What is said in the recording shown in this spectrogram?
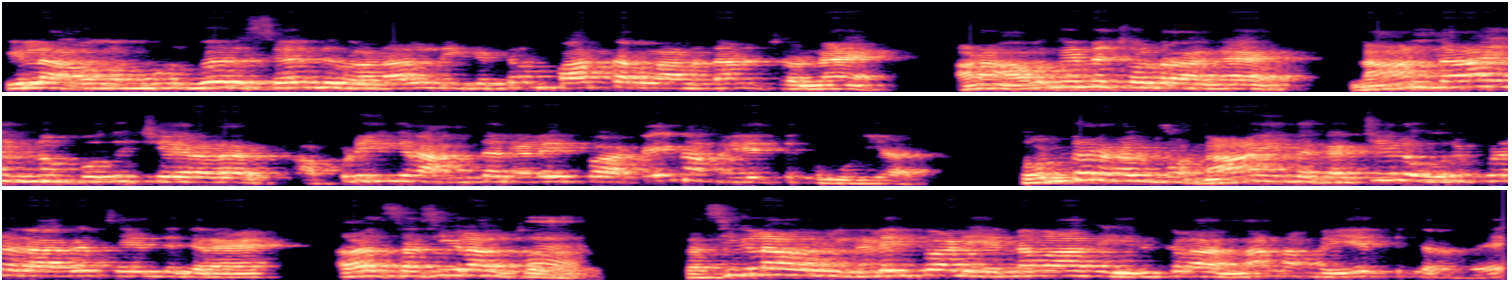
இல்ல அவங்க மூணு பேர் சேர்ந்து வேணாலும் நிக்கட்டும் பாத்திரலான்னு தானே சொன்னேன். ஆனா அவங்க என்ன சொல்றாங்க? நான் தான் இன்னும் பொதுச் செயலாளர் அப்படிங்கிற அந்த நிலைப்பாட்டை நாம ஏத்துக்க முடியாது. தொண்டர்கள் நான் இந்த கட்சியில உறுப்பினராக சேர்ந்துக்கிறேன். அதாவது சசிகலா சொல்றேன். சசிகலா அவர்கள் நிலைப்பாடு என்னவாக இருக்கலாம்னா நம்ம ஏத்துக்கிறது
